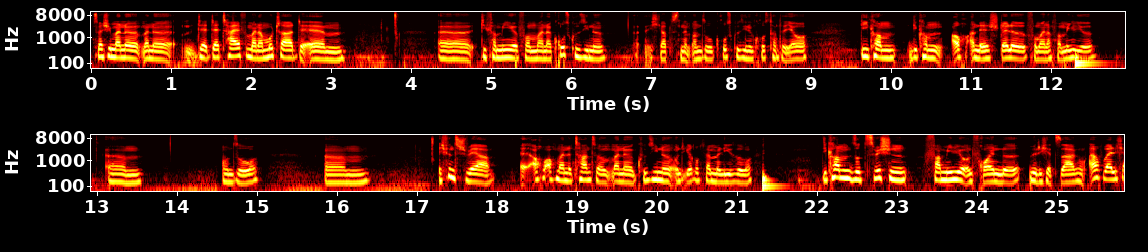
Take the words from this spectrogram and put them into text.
Zum Beispiel meine, meine, der, der Teil von meiner Mutter, der, ähm, äh, die Familie von meiner Großcousine, ich glaube, das nennt man so Großcousine, Großtante, ja, die kommen, die kommen auch an der Stelle von meiner Familie. Ähm, und so. Ähm, ich finde es schwer. Äh, auch, auch meine Tante, meine Cousine und ihre Family so die kommen so zwischen Familie und Freunde, würde ich jetzt sagen. Auch weil ich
